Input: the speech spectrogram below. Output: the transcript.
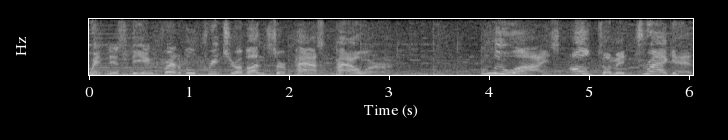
Witness the incredible creature of unsurpassed power. Blue Eyes Ultimate Dragon.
